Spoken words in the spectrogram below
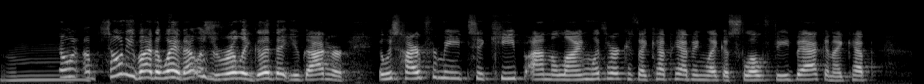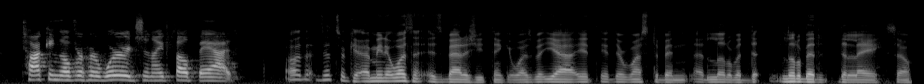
Um... Tony, uh, Tony, by the way, that was really good that you got her. It was hard for me to keep on the line with her because I kept having like a slow feedback and I kept talking over her words and I felt bad. Oh, that, that's okay. I mean, it wasn't as bad as you think it was, but yeah, it, it there must have been a little bit, de- little bit of delay. So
